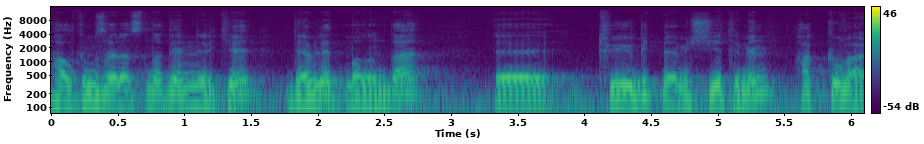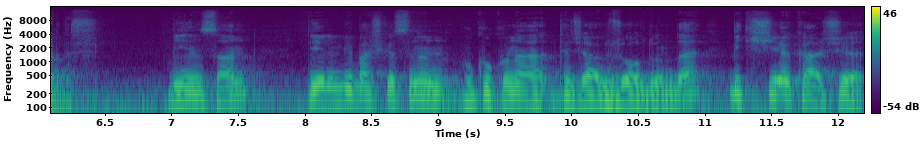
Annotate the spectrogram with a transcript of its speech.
halkımız arasında denilir ki devlet malında e, tüyü bitmemiş yetimin hakkı vardır. Bir insan diyelim bir başkasının hukukuna tecavüzü olduğunda bir kişiye karşı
